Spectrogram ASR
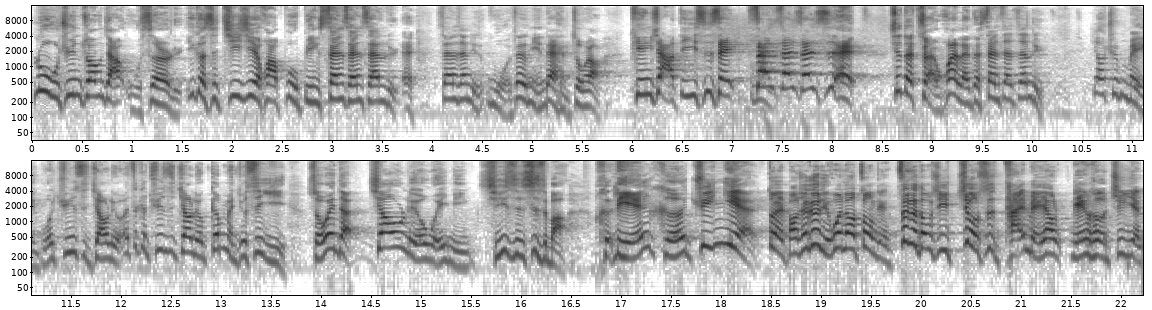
陆军装甲五四二旅，一个是机械化步兵三三三旅。哎，三三三旅，我这个年代很重要。天下第一是谁？三三三四。哎。现在转换来的三三三旅要去美国军事交流，而这个军事交流根本就是以所谓的交流为名，其实是什么？和联合军演。对，宝杰哥，你问到重点，这个东西就是台美要联合军演，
